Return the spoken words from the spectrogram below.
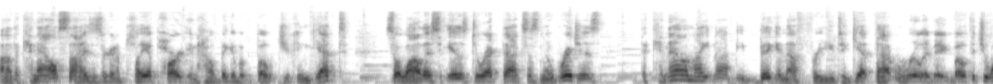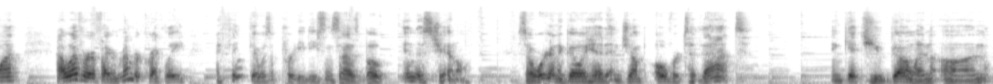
Uh, the canal sizes are going to play a part in how big of a boat you can get. So while this is direct access, no bridges, the canal might not be big enough for you to get that really big boat that you want. However, if I remember correctly, I think there was a pretty decent sized boat in this channel. So we're going to go ahead and jump over to that and get you going on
